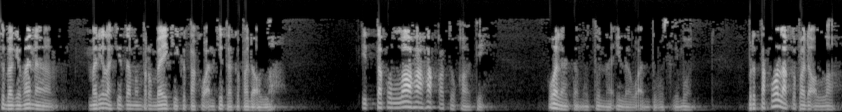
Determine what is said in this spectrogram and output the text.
Sebagaimana marilah kita memperbaiki ketakwaan kita kepada Allah. Ittaqullaha haqqa tuqatih wa la tamutunna illa wa antum muslimun. Bertakwalah kepada Allah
